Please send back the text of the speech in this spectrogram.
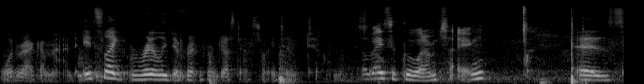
would recommend. It's like really different from just dance 2022 so basically what i'm saying is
